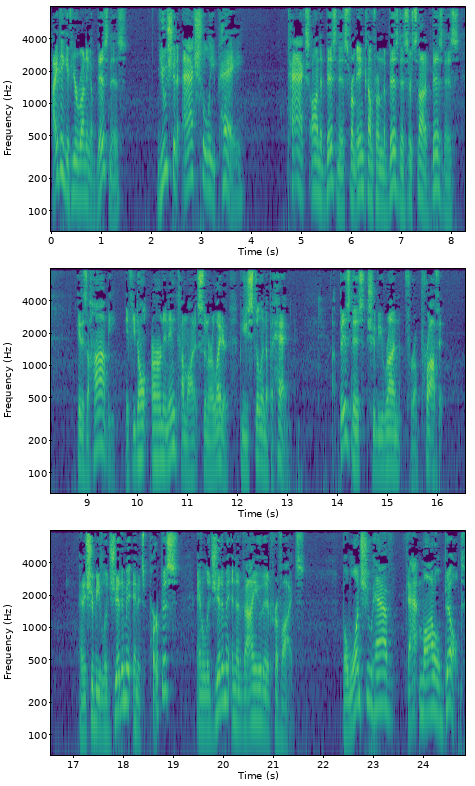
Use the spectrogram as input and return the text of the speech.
I think if you're running a business, you should actually pay tax on the business from income from the business, it's not a business, it is a hobby. If you don't earn an income on it sooner or later, but you still end up ahead. A business should be run for a profit. And it should be legitimate in its purpose and legitimate in the value that it provides. But once you have that model built,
